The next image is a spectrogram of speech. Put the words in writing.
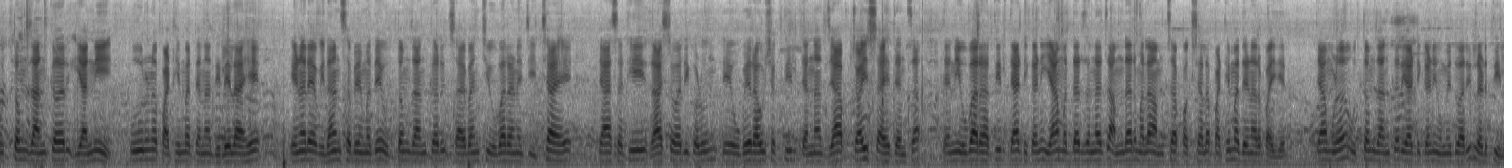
उत्तम जानकर यांनी पूर्ण पाठिंबा त्यांना दिलेला आहे. येणाऱ्या विधानसभेमध्ये उत्तम जानकर साहेबांची उभा राहण्याची इच्छा आहे. त्यासाठी राष्ट्रवादीकडून ते उभे राहू शकतील त्यांना ज्या चॉईस आहे त्यांचा त्यांनी उभा राहतील त्या ठिकाणी या मतदारसंघाचा आमदार मला आमच्या पक्षाला पाठिंबा देणार पाहिजे. त्यामुळं उत्तम जानकर या ठिकाणी उमेदवारी लढतील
